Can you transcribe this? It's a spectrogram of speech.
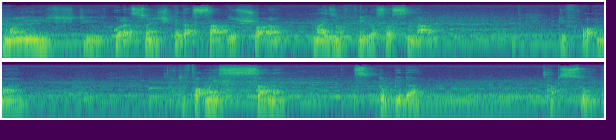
Mães de corações despedaçados choram mais um filho assassinado de forma de forma insana, estúpida, absurda.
